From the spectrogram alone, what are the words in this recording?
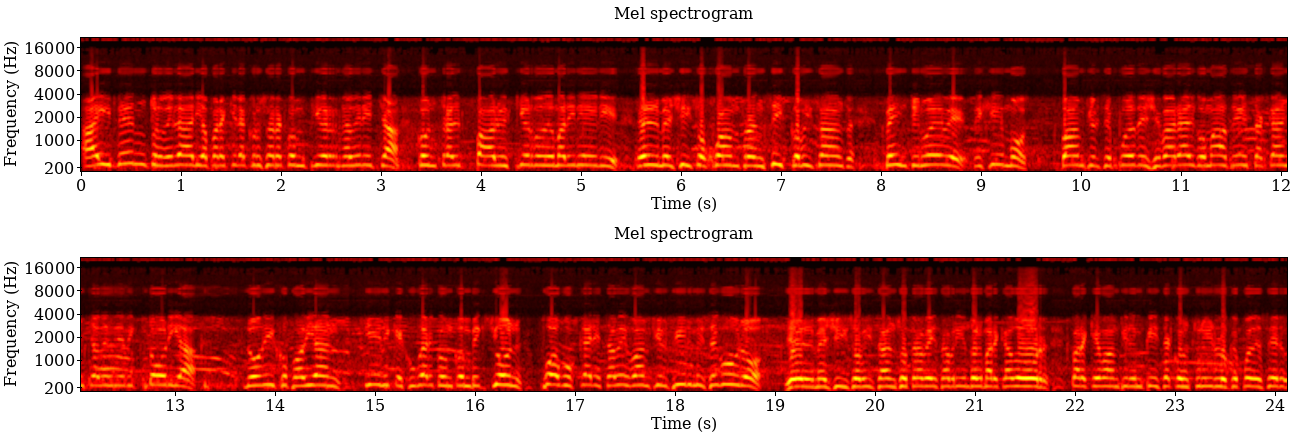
ahí dentro del área para que la cruzara con pierna derecha contra el palo izquierdo de Marinelli. El mellizo Juan Francisco Bizanz. 29, dijimos, Banfield se puede llevar algo más de esta cancha desde Victoria. Lo dijo Fabián, tiene que jugar con convicción. Fue a buscar esta vez Banfield firme y seguro. Y el mellizo Bizanz otra vez abriendo el marcador para que Banfield empiece a construir lo que puede ser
